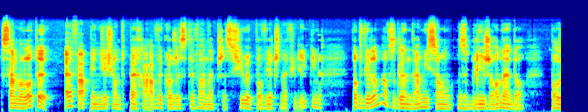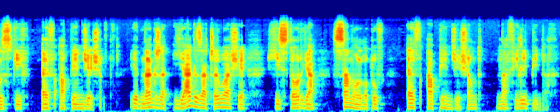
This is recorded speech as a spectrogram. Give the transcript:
Samoloty FA-50PH wykorzystywane przez siły powietrzne Filipin pod wieloma względami są zbliżone do polskich FA-50. Jednakże jak zaczęła się historia samolotów FA-50 na Filipinach?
